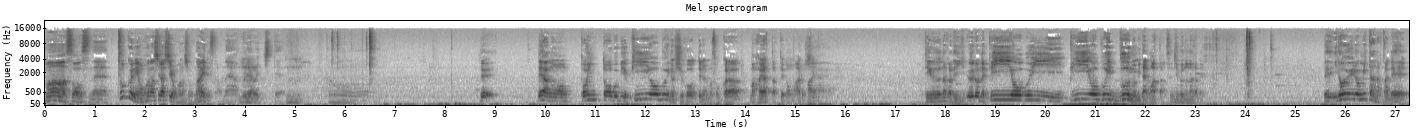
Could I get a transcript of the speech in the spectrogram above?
まあそうですね。特にお話らしいお話もないですからね。ブレアウィッチって。でであのポイント・オブ・ビュー POV の手法っていうのはまあそこから、まあ、流行ったっていうのもあるし、はいはいはい。っていう中でいろいろね POV, POV ブームみたいなのもあったんですよ自分の中ででいろいろ見た中で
